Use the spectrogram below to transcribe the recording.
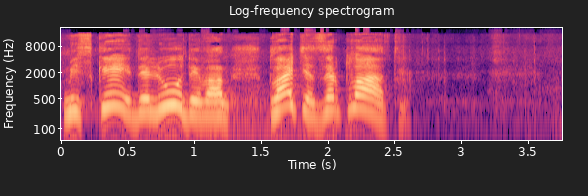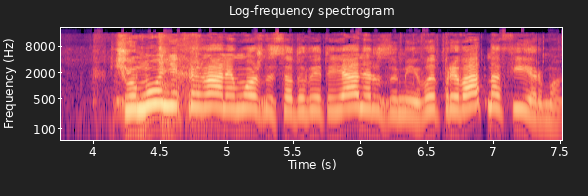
міський, де люди вам платять зарплату. Чому ніхрена не можна садовити? Я не розумію. Ви приватна фірма.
